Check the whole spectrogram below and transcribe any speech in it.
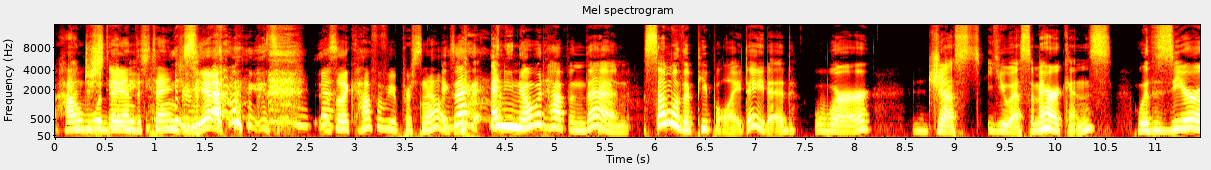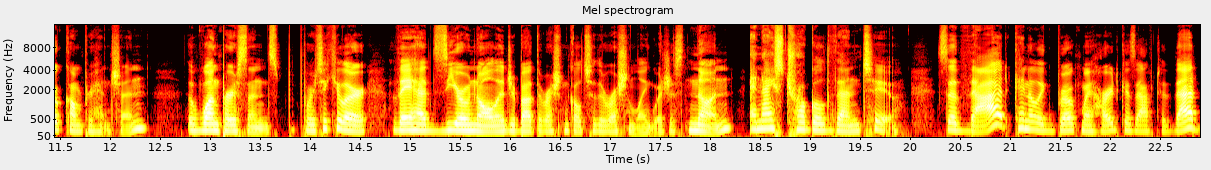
How would they Understand you? Yeah, it's, it's like half of your personality. Exactly. and you know what happened then? Some of the people I dated were just US Americans with zero comprehension. One person in particular, they had zero knowledge about the Russian culture, the Russian languages, none. And I struggled then too. So that kind of like broke my heart because after that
